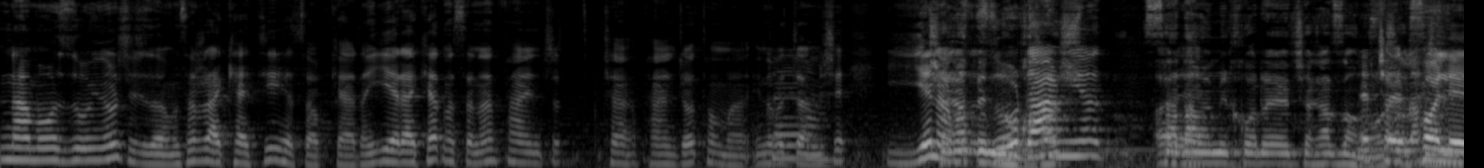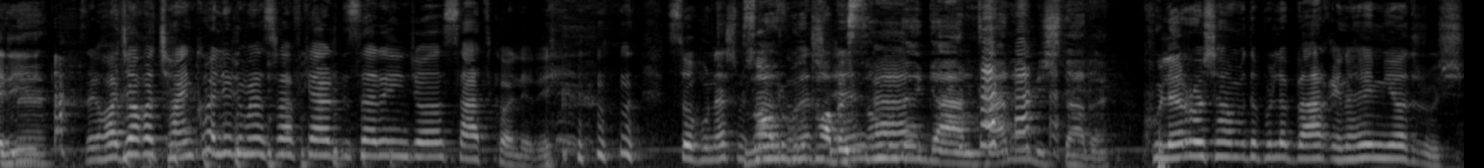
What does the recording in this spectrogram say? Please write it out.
نماز و اینا رو چه دارم؟ مثلا رکتی حساب کردن. یه رکت مثلا پنج پنجاه تومن. اینو با جمع. میشه. یه نماز به زور در میاد. صدمه آره. می‌خوره؟ چقدر آسیب کالری. حاج آقا چند کالری مصرف کردی سر اینجا؟ 100 کالری. صبونش میشه ظهر بوده تابستون بوده گرمتره بیشتره. کولر روشن بوده پول برق اینا هی میاد روش.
